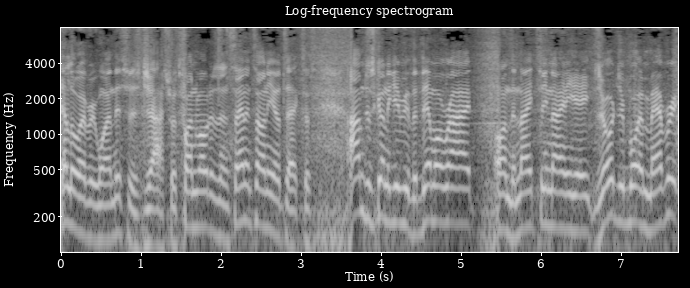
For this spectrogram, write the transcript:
Hello everyone, this is Josh with Fun Motors in San Antonio, Texas. I'm just going to give you the demo ride on the 1998 Georgia Boy Maverick.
